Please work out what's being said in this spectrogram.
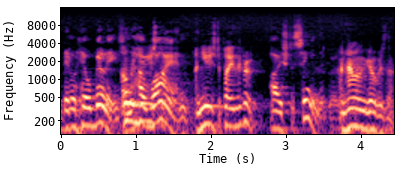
Little Hillbillies Oh, and and used to- Hawaiian. And you used to play in the group? I used to sing in the group. And how long ago was that?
